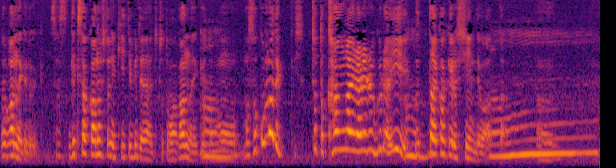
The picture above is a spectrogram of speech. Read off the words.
わかんないけどさ劇作家の人に聞いてみてないとちょっとわかんないけども、まあ、そこまでちょっと考えられるぐらいうん。訴えかけるシーンではあった、うーん。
